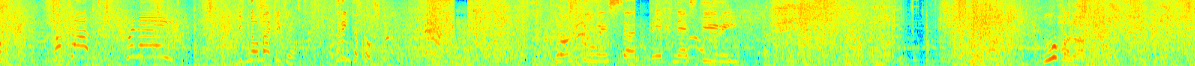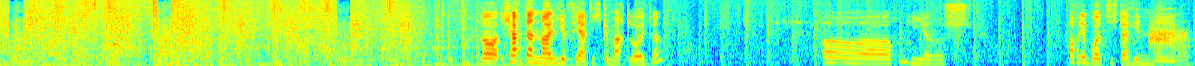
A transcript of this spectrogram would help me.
Out! So, ich habe dann mal hier fertig gemacht, Leute. Och, ein Hirsch. Ach, ihr wollt sich da hinlegen.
